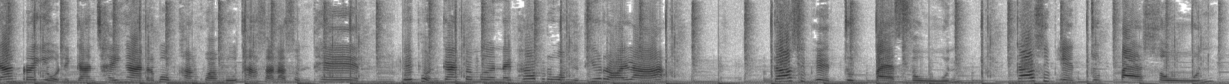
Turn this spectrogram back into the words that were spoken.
ด้านประโยชน์ในการใช้งานระบบคลังความรู้ทางสารสนเทศ โดยผลการประเมินในภาพรวมอยู่ที่ร้อยละ 91.80 91.80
